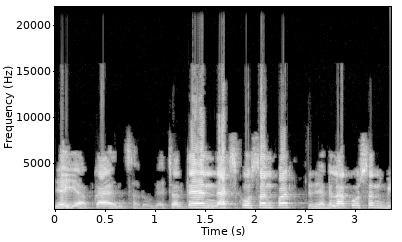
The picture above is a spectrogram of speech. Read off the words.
यही आपका आंसर हो गया। चलते हैं नेक्स्ट क्वेश्चन पर। अगला क्वेश्चन बीस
